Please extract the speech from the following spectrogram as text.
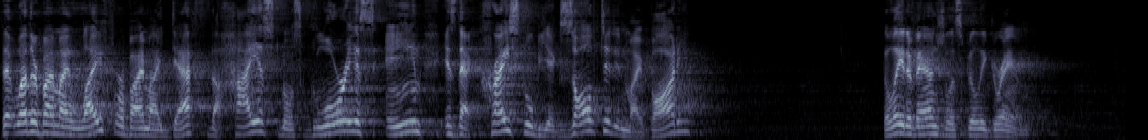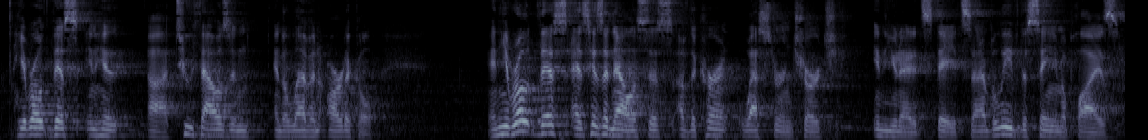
That whether by my life or by my death, the highest, most glorious aim is that Christ will be exalted in my body? The late evangelist Billy Graham, he wrote this in his uh, 2011 article. And he wrote this as his analysis of the current Western church in the United States. And I believe the same applies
